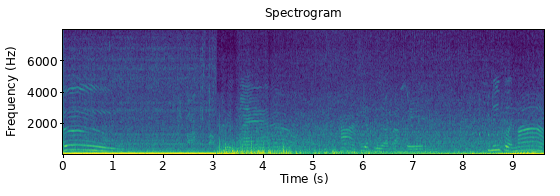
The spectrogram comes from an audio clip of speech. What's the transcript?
อือถึงแล้วท่าเทียบเรือบางเบน ที่นี่สวยมาก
